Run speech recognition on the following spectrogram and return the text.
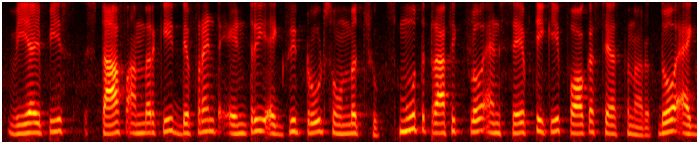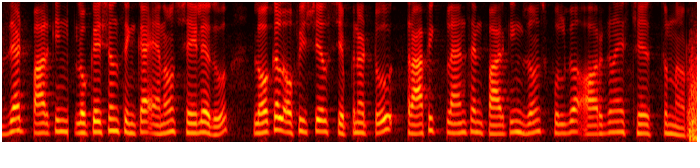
వీఐపీస్ స్టాఫ్ అందరికీ డిఫరెంట్ ఎంట్రీ ఎగ్జిట్ రూట్స్ ఉండొచ్చు. స్మూత్ ట్రాఫిక్ ఫ్లో అండ్ సేఫ్టీకి ఫోకస్ చేస్తున్నారు. దో ఎగ్జాక్ట్ పార్కింగ్ లొకేషన్స్ ఇంకా అనౌన్స్ చేయలేదు. లోకల్ ఒఫీషియల్స్ చెప్పినట్టు traffic plans and parking zones ఫుల్గా ఆర్గనైజ్ చేస్తున్నారు.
